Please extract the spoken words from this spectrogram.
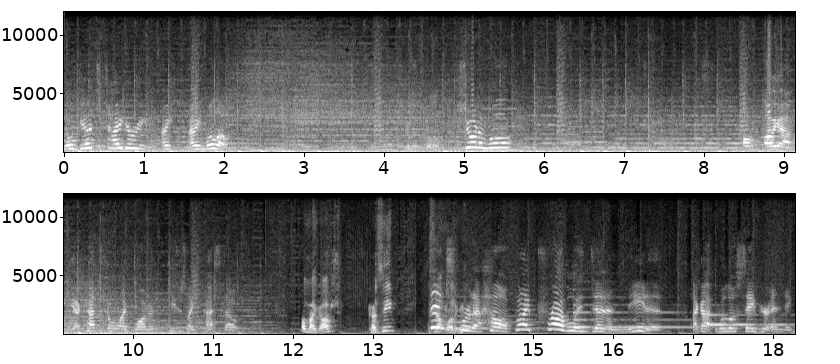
No, give it to Tigry. I mean, I mean Willow. Give it to Willow. Shoot him, Willow. Oh, oh yeah, yeah. Cats don't like water. He just like passed out. Oh my gosh. Cutscene? Thanks for the help, but I probably didn't need it. I got Willow Savior ending.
